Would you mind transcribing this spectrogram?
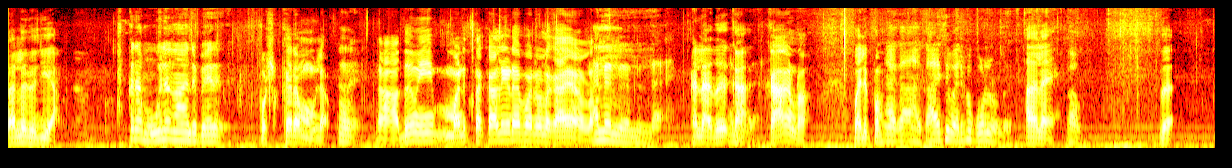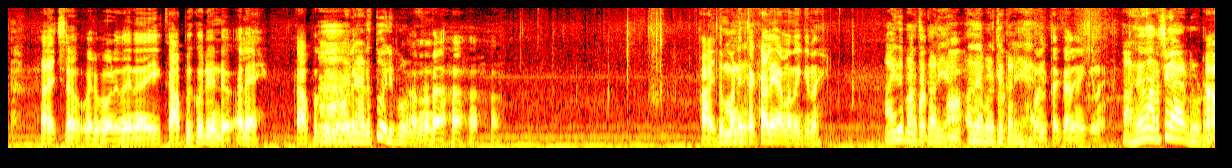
നല്ല രുചിയാ. മൂലനാഥന്റെ പേര്. പുഷ്കരം മൂലം അതെ ഈ മണിത്തക്കാളിയുടെ പോലുള്ള കായാണല്ലോ. അല്ല അല്ല അല്ല അത് കാ കണ്ടോ വലിപ്പം? ആ, കാ- കാഴ്ച വലിപ്പം കൂടുതലുണ്ട്. അതല്ലേ? ഇത് ആ ഇച്ചിരി വലിപ്പമാണ് ഇതിന് ഈ കാപ്പിക്കുരുവിന്റെ അല്ലേ? കാപ്പിക്കുരു അടുത്ത് വലിപ്പമുണ്ട് ആ ഇത് മണിത്തക്കാളിയാണോ നിൽക്കുന്നത്. ആ ഇത് മണത്തക്കളിയാ. അതെ മണത്തക്കളിയാ. മണിത്തക്കാളി നിൽക്കുന്നത്. അത് നിറച്ച് കായുണ്ട് കേട്ടോ.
